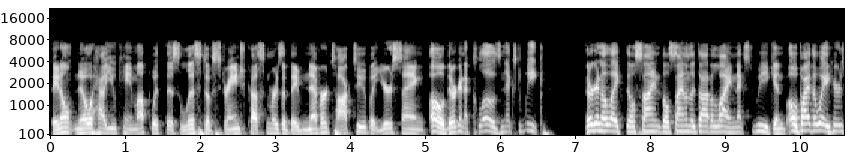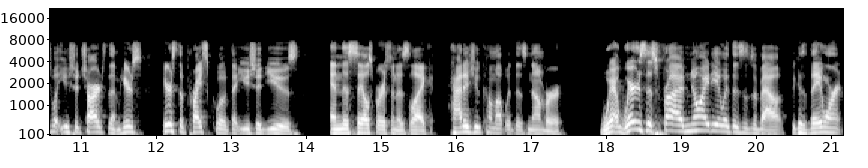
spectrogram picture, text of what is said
They don't know how you came up with this list of strange customers that they've never talked to, but you're saying, "Oh, they're going to close next week." They're to like they'll sign they'll sign on the dotted line next week and oh, by the way, here's what you should charge them. Here's here's the price quote that you should use. And this salesperson is like, "How did you come up with this number? Where where's this from? I have no idea what this is about because they weren't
